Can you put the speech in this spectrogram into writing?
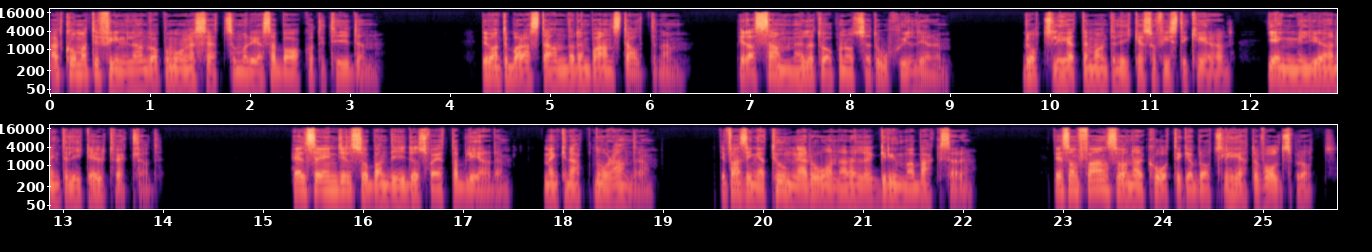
Att komma till Finland var på många sätt som att resa bakåt i tiden. Det var inte bara standarden på anstalterna. Hela samhället var på något sätt oskyldigare. Brottsligheten var inte lika sofistikerad, gängmiljön inte lika utvecklad. Hells Angels och Bandidos var etablerade, men knappt några andra. Det fanns inga tunga rånare eller grymma baxare. Det som fanns var narkotikabrottslighet och våldsbrott.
